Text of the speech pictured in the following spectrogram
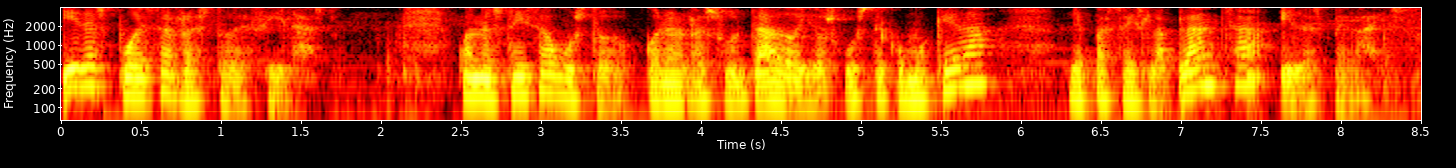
y después el resto de filas. Cuando estéis a gusto con el resultado y os guste cómo queda, le pasáis la plancha y las pegáis.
